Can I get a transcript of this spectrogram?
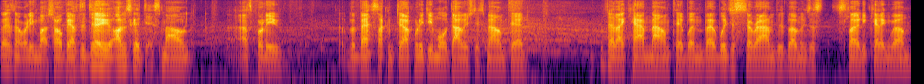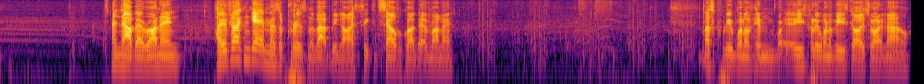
There's not really much I'll be able to do. I'm just going to dismount. That's probably the best I can do. I can probably do more damage dismounted than I can mounted when we're just surrounded them and just slowly killing them. And now they're running. Hopefully I can get him as a prisoner, that'd be nice. He could sell for quite a bit of money. That's probably one of him. He's probably one of these guys right now.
